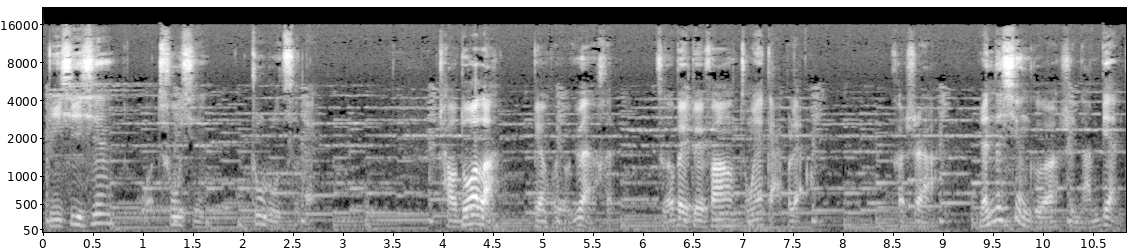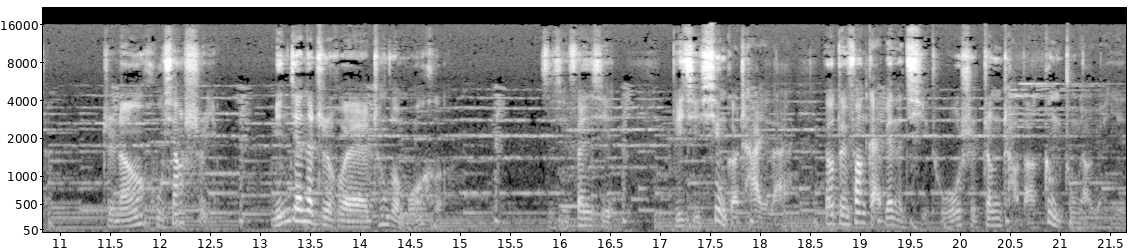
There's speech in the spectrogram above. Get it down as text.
你细心，我粗心，诸如此类。吵多了便会有怨恨，责备对方总也改不了。可是啊，人的性格是难变的，只能互相适应。民间的智慧称作磨合。仔细分析，比起性格差异来。要对方改变的企图是争吵的更重要原因。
